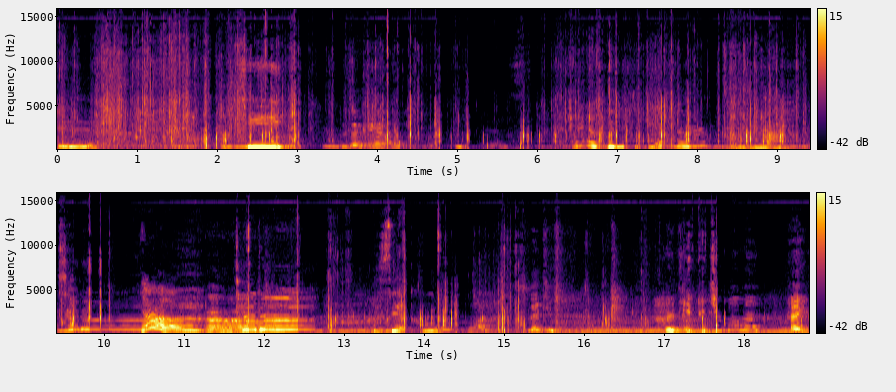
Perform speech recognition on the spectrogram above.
Is. See? Is that Hannah? Yes. Hannah put it together. Ta-da! Yeah. Oh. Ta-da. Is that cool what? Legend. you. Get picture, mama. Hey,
